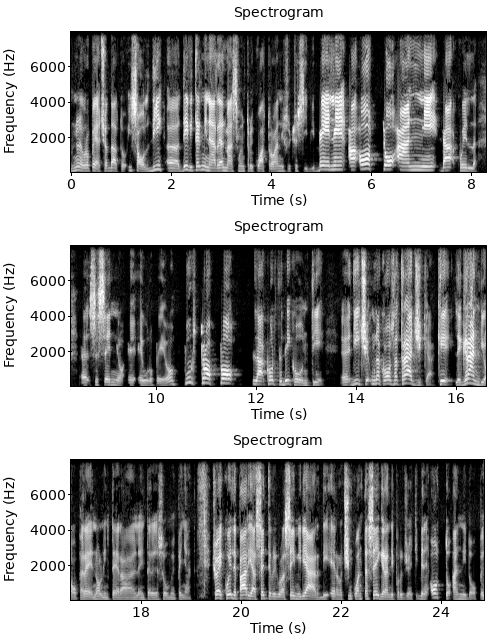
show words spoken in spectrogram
l'Unione Europea ci ha dato i soldi, eh, devi terminare al massimo entro i quattro anni successivi. Bene, a otto anni da quel eh, sessennio eh, europeo. Purtroppo la Corte dei Conti eh, dice una cosa tragica, che le grandi opere, non l'intera, le intere somme impegnate, cioè quelle pari a 7,6 miliardi, erano 56 grandi progetti, bene, 8 anni dopo,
